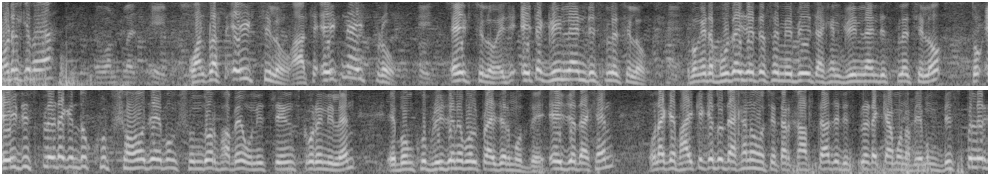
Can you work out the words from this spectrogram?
মডেল কি ভাইয়া? OnePlus 8 এইট ছিল। আচ্ছা এইট না এইট প্রো Eight. এইট ছিল। এই যে এইটা গ্রিন লাইন ডিসপ্লে ছিল। এবং এটা বোঝাই যাইতেছে মেবি দেখেন গ্রিন লাইন ডিসপ্লে ছিল। তো এই ডিসপ্লেটা কিন্তু খুব সহজে এবং সুন্দরভাবে উনি চেঞ্জ করে নিলেন এবং খুব রিজনেবল প্রাইজের মধ্যে। এই যে দেখেন ওনাকে ভাইকে কিন্তু দেখানো হচ্ছে তার কাজটা যে ডিসপ্লেটা কেমন হবে। এবং ডিসপ্লের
